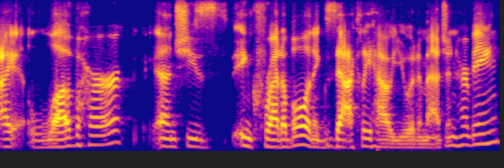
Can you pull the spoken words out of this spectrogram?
I love her, and she's incredible and exactly how you would imagine her being.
